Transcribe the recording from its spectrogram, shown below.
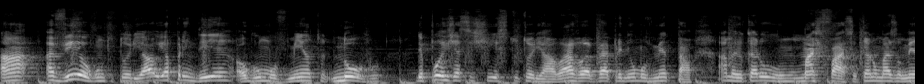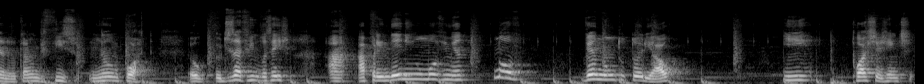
a, a ver algum tutorial e aprender algum movimento novo depois de assistir esse tutorial, ah, vai aprender um movimento tal. Ah, mas eu quero um mais fácil, eu quero um mais ou menos, eu quero um difícil. Não importa. Eu, eu desafio vocês a aprenderem um movimento novo, vendo um tutorial e poste a gente,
